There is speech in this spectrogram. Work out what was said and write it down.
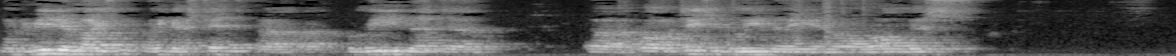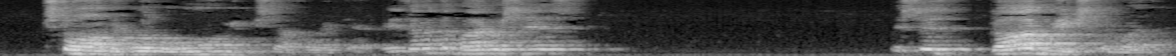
Now, the media might, I guess, tend, uh, uh, believe that uh, uh, politicians believe that you know all this storm and global warming stuff like that. Is that what the Bible says? It says God makes the weather.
